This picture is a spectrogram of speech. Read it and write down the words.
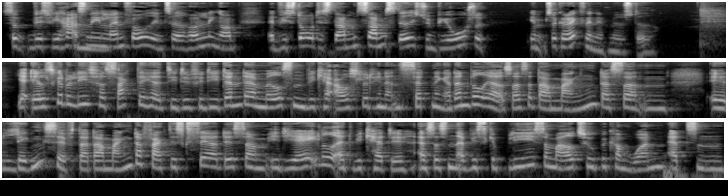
Så hvis vi har sådan mm. en eller anden forudindtaget holdning om, at vi står det samme, samme sted i symbiose, jamen, så kan der ikke finde et møde sted. Jeg elsker, du lige har sagt det her, Ditte, fordi den der med, sådan, vi kan afslutte hinandens sætninger, den ved jeg altså også, at der er mange, der sådan øh, længes efter. Der er mange, der faktisk ser det som idealet, at vi kan det. Altså sådan, at vi skal blive så meget to become one, at sådan,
